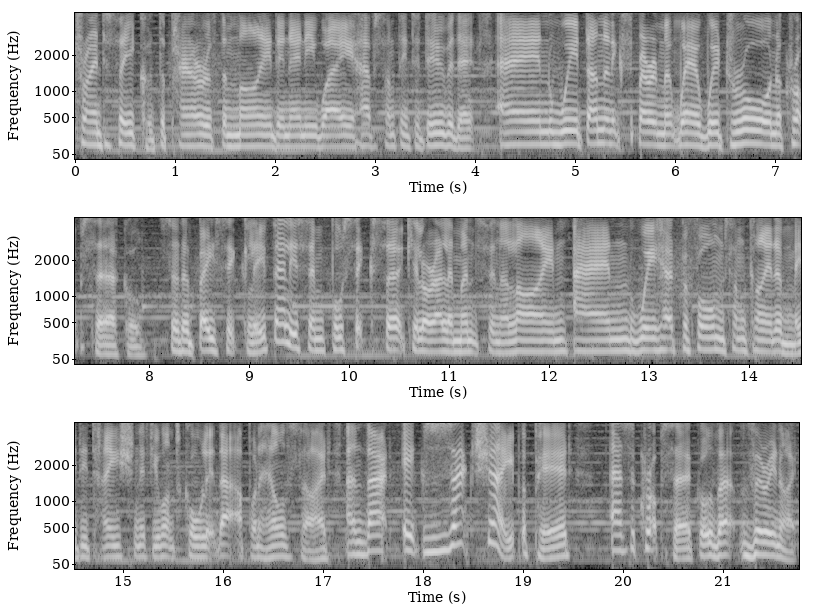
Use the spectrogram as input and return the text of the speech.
trying to see could the power of the mind in any way have something to do with it. And we'd done an experiment where we'd drawn a crop circle, sort of basically fairly simple, six circular elements in a line. And we had performed some kind of meditation, if you want to call it that, up on a hillside. And that exact shape appeared as a crop circle that very night.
